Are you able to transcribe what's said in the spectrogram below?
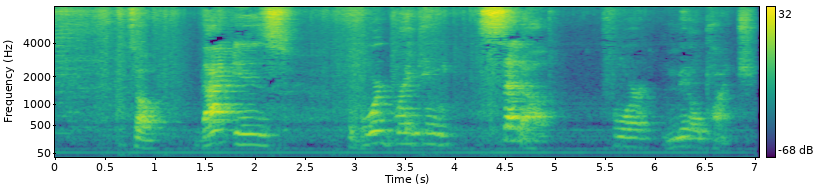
So that is the board breaking setup for middle punch.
